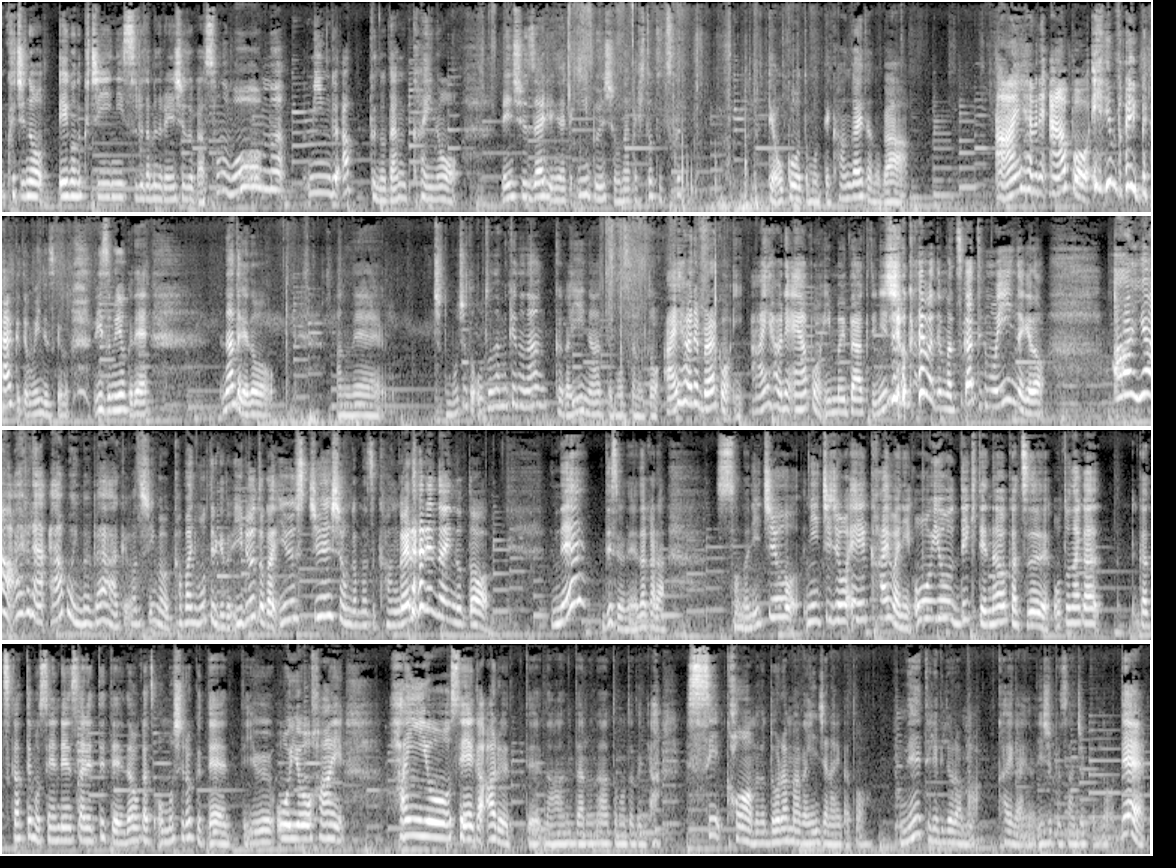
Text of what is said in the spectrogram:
口の英語の口にするための練習とかそのウォーミングアップの段階の練習材料になんかいい文章をなんか一つ作っておこうと思って考えたのが I have an apple in my bag でもいいんですけどリズムよくで、なんだけどあのねちょっともうちょっと大人向けのなんかがいいなって思ったのと I have an apple I have an my bag って日常会話でまあ使ってもいいんだけどああ、いや、I have an apple in my bag. 私今、カバンに持ってるけど、いるとかいうシチュエーションがまず考えられないのと、ね？ですよね。だから、その日常、日常英会話に応用できて、なおかつ、大人が、が使っても洗練されてて、なおかつ面白くてっていう応用範囲、汎用性があるってなんだろうなと思った時に、あ、シッコームのドラマがいいんじゃないかと。ね、テレビドラマ。海外の20分30分の。で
